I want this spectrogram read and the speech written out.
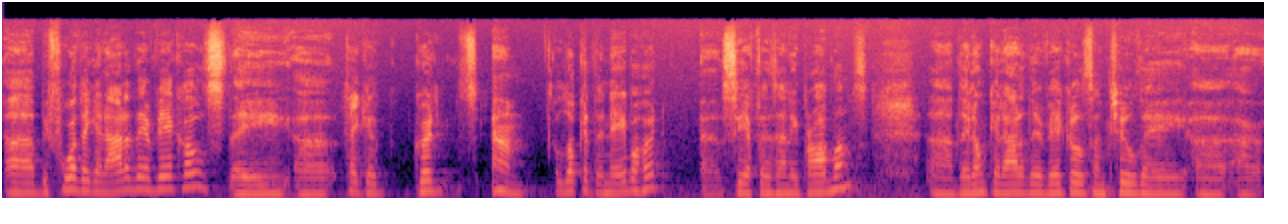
Uh, before they get out of their vehicles, they uh, take a good um, look at the neighborhood, uh, see if there's any problems. Uh, they don't get out of their vehicles until they uh, are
